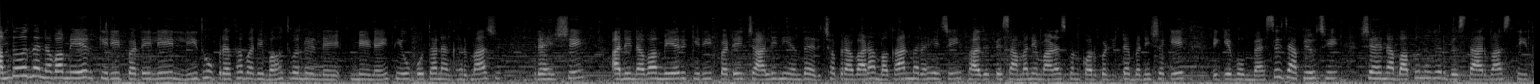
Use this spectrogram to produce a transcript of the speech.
અમદાવાદના નવા મેયર કિરીટ પટેલે લીધો પ્રથમ અને મહત્વનો નિર્ણય તેઓ પોતાના ઘરમાં જ રહેશે અને નવા મેયર કિરીટ પટેલ ચાલીની અંદર છપરાવાળા મકાનમાં રહે છે. ભાજપે સામાન્ય માણસ પણ કોર્પોરેટર બની શકે એક એવો મેસેજ આપ્યો છે. શહેરના બાપુનગર વિસ્તારમાં સ્થિત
